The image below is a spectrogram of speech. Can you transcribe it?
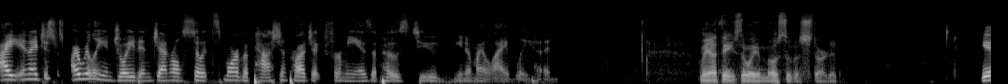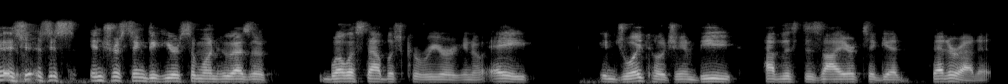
I and I just I really enjoy it in general. So it's more of a passion project for me as opposed to you know my livelihood. I mean, I think it's the way most of us started. Yeah, it's just, it's just interesting to hear someone who has a well-established career. You know, a enjoy coaching and b have this desire to get better at it.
